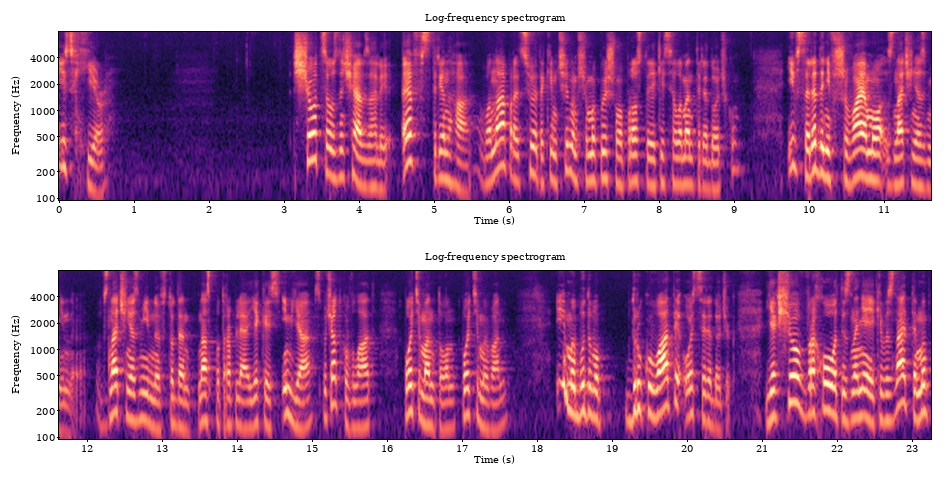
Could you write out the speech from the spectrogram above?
Is here. Що це означає взагалі? F стрінга, вона працює таким чином, що ми пишемо просто якісь елементи рядочку. І всередині вшиваємо значення змінної. В значення змінної в студент нас потрапляє якесь ім'я, спочатку Влад, потім Антон, потім Іван. І ми будемо друкувати ось цей рядочок. Якщо враховувати знання, які ви знаєте, ми б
